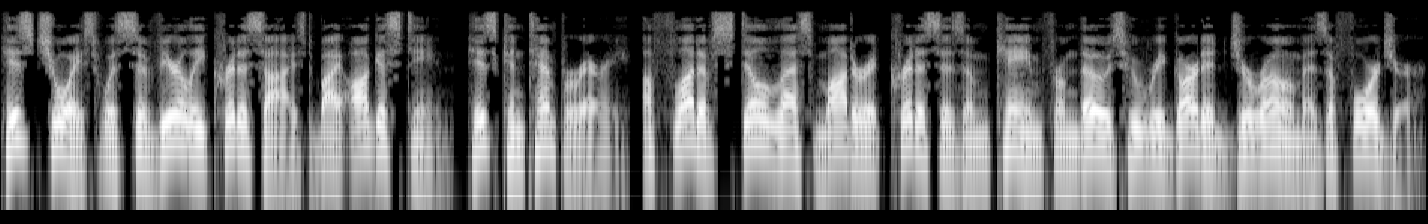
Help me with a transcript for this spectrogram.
His choice was severely criticized by Augustine, his contemporary. A flood of still less moderate criticism came from those who regarded Jerome as a forger.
